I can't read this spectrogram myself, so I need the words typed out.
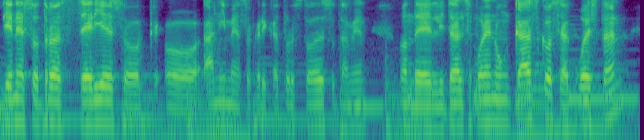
Tienes otras series o, animes o caricaturas, todo eso también, donde literal se ponen un casco, se acuestan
